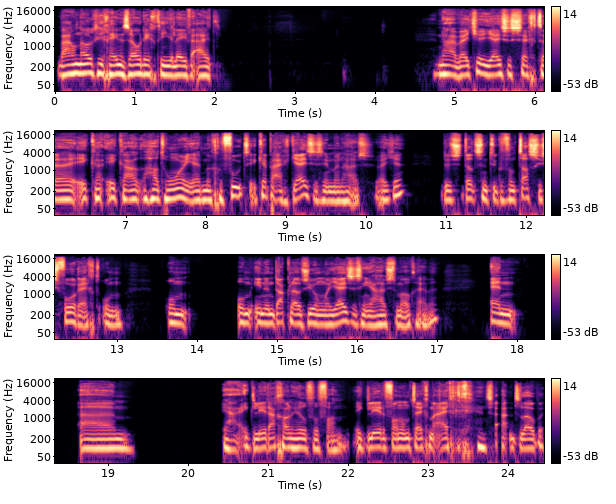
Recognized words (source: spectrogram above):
Waarom nodig diegene zo dicht in je leven uit? Nou, weet je, Jezus zegt: uh, ik, ik had honger, je hebt me gevoed. Ik heb eigenlijk Jezus in mijn huis, weet je. Dus dat is natuurlijk een fantastisch voorrecht om, om, om in een dakloze jongen Jezus in je huis te mogen hebben. En um, ja, ik leer daar gewoon heel veel van. Ik leer ervan om tegen mijn eigen grenzen aan te lopen.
